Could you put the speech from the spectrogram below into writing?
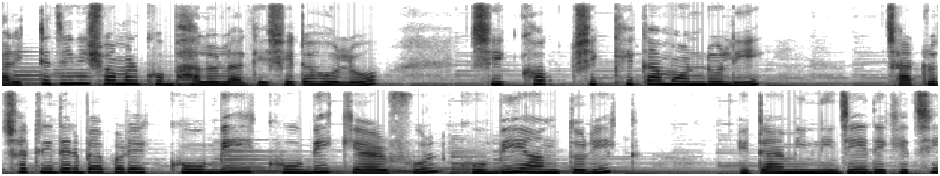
আরেকটা জিনিসও আমার খুব ভালো লাগে সেটা হলো শিক্ষক শিক্ষিকা মণ্ডলী ছাত্রছাত্রীদের ব্যাপারে খুবই খুবই কেয়ারফুল, খুবই আন্তরিক, এটা আমি নিজেই দেখেছি।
